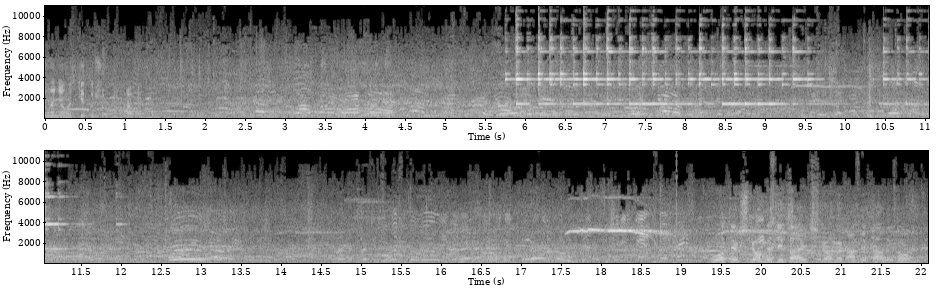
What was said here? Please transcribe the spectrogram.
бо на нього тітушок не треба. Ох, як шльоми злітають, шльоми позлітали. Ну.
